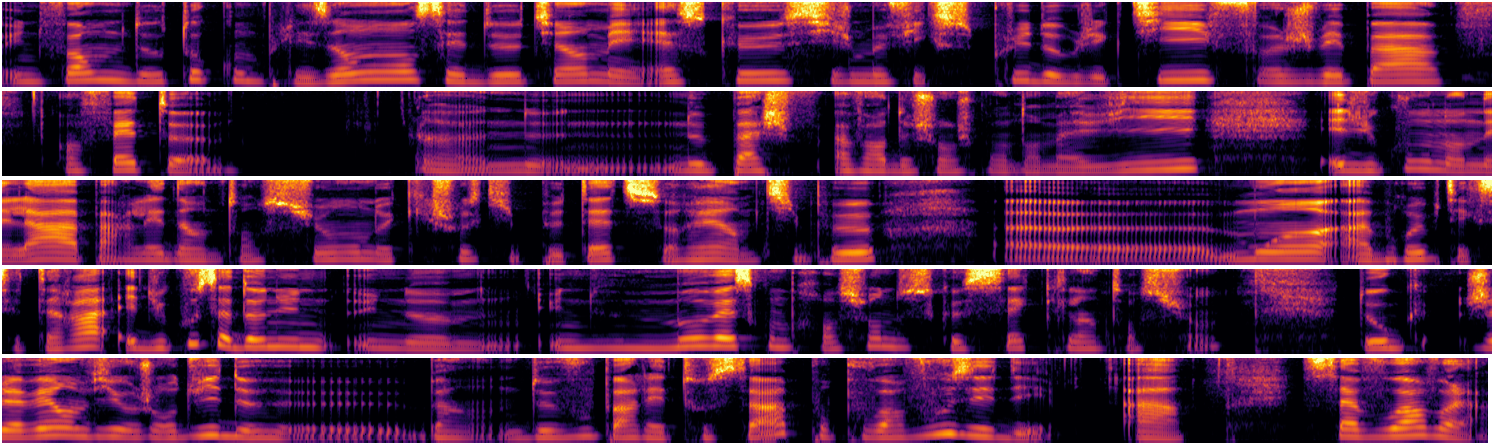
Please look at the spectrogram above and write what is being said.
une forme d'autocomplaisance et de tiens mais est-ce que si je me fixe plus d'objectifs, je vais pas en fait euh, ne, pas avoir de changement dans ma vie. Et du coup, on en est là à parler d'intention, de quelque chose qui peut-être serait un petit peu euh, moins abrupt, etc. Et du coup, ça donne une, une, une mauvaise compréhension de ce que c'est que l'intention. Donc, j'avais envie aujourd'hui de, ben, de vous parler de tout ça pour pouvoir vous aider à savoir, voilà,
